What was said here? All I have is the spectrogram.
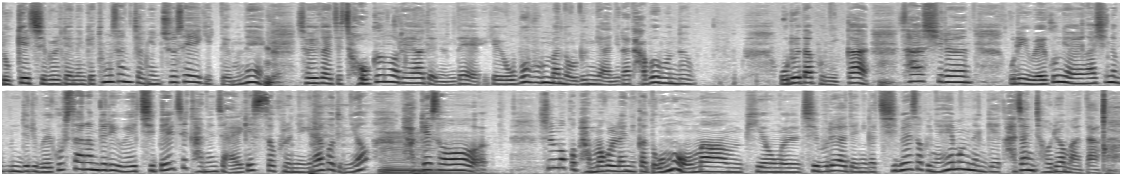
높게 지불되는 게 통상적인 추세이기 때문에 네. 저희가 이제 적응을 해야 되는데 이게 요 부분만 오른 게 아니라 다 부분도 오르다 보니까 음. 사실은 우리 외국 여행하시는 분들이 외국 사람들이 왜 집에 일찍 가는지 알겠어 그런 얘기를 하거든요. 음. 밖에서 술 먹고 밥 먹으려니까 너무 어마어마한 비용을 지불해야 되니까 집에서 그냥 해 먹는 게 가장 저렴하다. 아.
